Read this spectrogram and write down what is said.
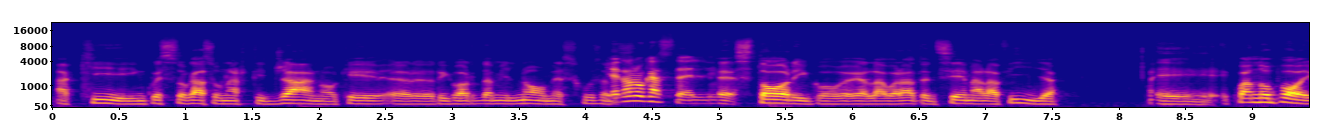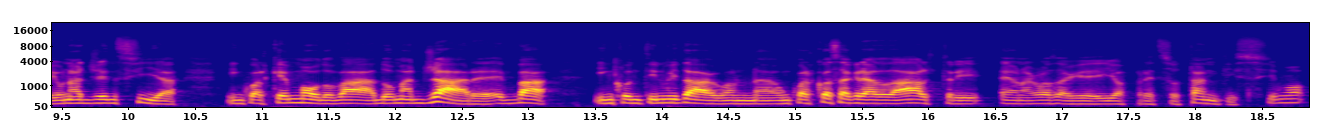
a chi, in questo caso un artigiano che, eh, ricordami il nome, scusa, Erano Castelli. è storico che ha lavorato insieme alla figlia. E quando poi un'agenzia in qualche modo va ad omaggiare e va in continuità con un qualcosa creato da altri, è una cosa che io apprezzo tantissimo.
